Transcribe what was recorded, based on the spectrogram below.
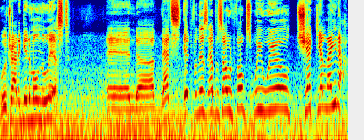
We'll try to get them on the list. And uh, that's it for this episode, folks. We will check you later.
